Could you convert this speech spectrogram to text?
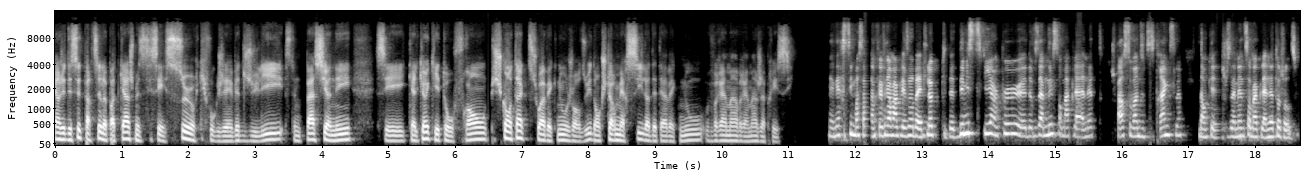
Quand j'ai décidé de partir le podcast, je me suis dit, c'est sûr qu'il faut que j'invite Julie. C'est une passionnée. C'est quelqu'un qui est au front. Puis je suis content que tu sois avec nous aujourd'hui. Donc, je te remercie d'être avec nous. Vraiment, vraiment, j'apprécie. Merci, moi, ça me fait vraiment plaisir d'être là puis de démystifier un peu, euh, de vous amener sur ma planète. Je parle souvent du petit prince, là. donc euh, je vous amène sur ma planète aujourd'hui.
